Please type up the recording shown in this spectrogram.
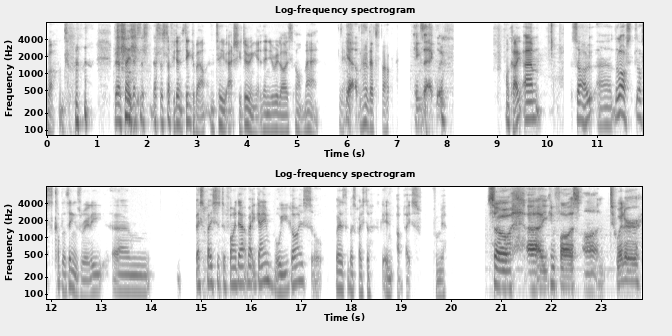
well, but I say that's the, that's the stuff you don't think about until you're actually doing it. Then you realise, oh man. Yeah. that's about. Exactly. Okay. Um. So uh, the last last couple of things really. Um, best places to find out about your game, or you guys, or where's the best place to get in updates from you? So uh, you can follow us on Twitter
